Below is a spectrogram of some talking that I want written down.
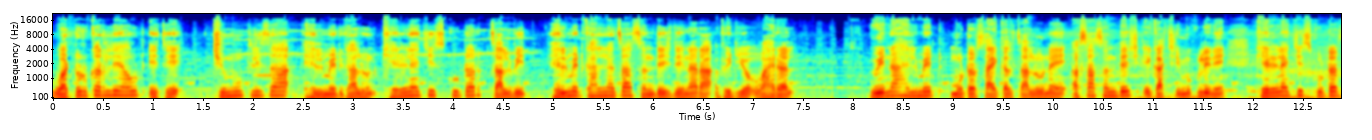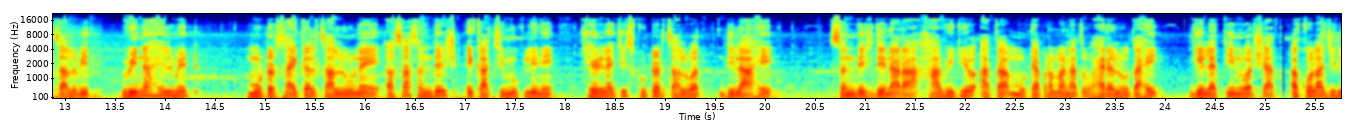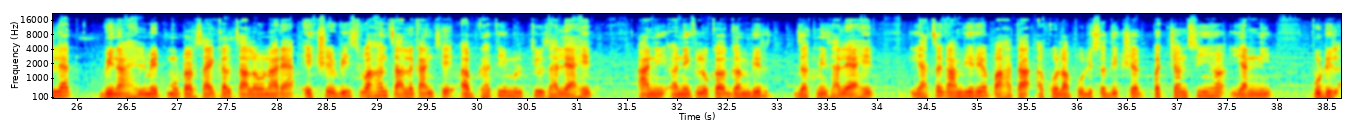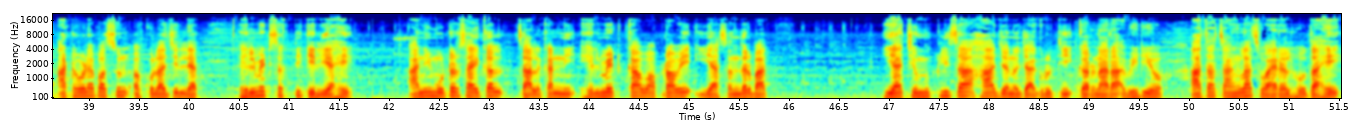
वाटूरकर layout येथे चिमुकलीचा helmet घालून खेळण्याची स्कूटर चालवीत. हेल्मेट घालण्याचा संदेश देणारा व्हिडिओ व्हायरल. विना हेल्मेट मोटरसायकल चालवू नये असा संदेश एका चिमुकलीने खेळण्याची स्कूटर चालवीत. विना हेल्मेट मोटरसायकल चालवू नये असा संदेश एका चिमुकलीने खेळण्याची स्कूटर चालवत दिला आहे. संदेश देणारा हा व्हिडिओ आता मोठ्या प्रमाणात व्हायरल होत आहे. गेल्या तीन वर्षात अकोला जिल्ह्यात विना हेल्मेट मोटरसायकल चालवणाऱ्या एकशे वीस वाहन चालकांचे अपघाती मृत्यू झाले आहेत आणि अनेक लोक गंभीर जखमी झाले आहेत. याचं गांभीर्य पाहता अकोला पोलीस अधीक्षक बच्चन सिंह यांनी पुढील आठवड्यापासून अकोला जिल्ह्यात हेल्मेट सक्ती केली आहे आणि मोटरसायकल चालकांनी हेल्मेट का वापरावे या संदर्भात या चिमुकलीचा हा जनजागृती करणारा व्हिडिओ आता चांगलाच व्हायरल होत आहे.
